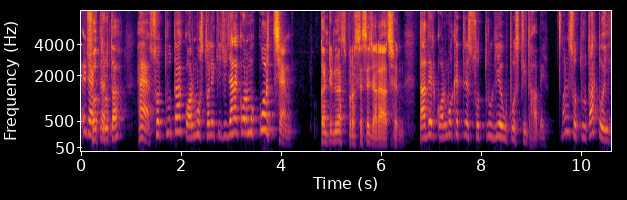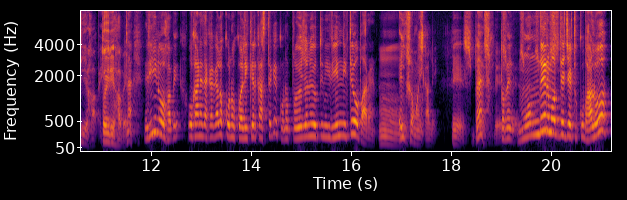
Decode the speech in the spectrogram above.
শত্রুতা? হ্যাঁ শত্রুতা কর্মস্থলে কিছু যারা কর্ম করছেন কন্টিনিউয়াস প্রসেসে যারা আছেন তাদের কর্মক্ষেত্রে শত্রু গিয়ে উপস্থিত হবে। মানে শত্রুতা তৈরি হবে। তৈরি হবে। না ঋণও হবে। ওখানে দেখা গেল কোনো কলিকের কাছ থেকে কোনো প্রয়োজনেও তিনি ঋণ নিতেও পারেন। এই সময়কালে। বেশ হ্যাঁ তবে মন্দের মধ্যে যেটুকু ভালো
